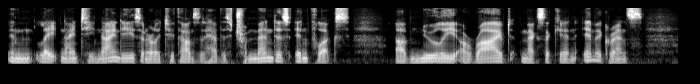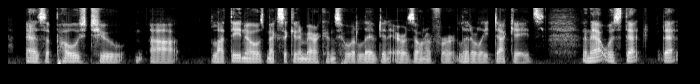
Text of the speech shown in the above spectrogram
in late 1990s and early 2000s to have this tremendous influx of newly arrived Mexican immigrants, as opposed to uh, Latinos, Mexican Americans who had lived in Arizona for literally decades, and that was that that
